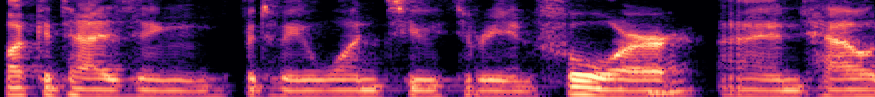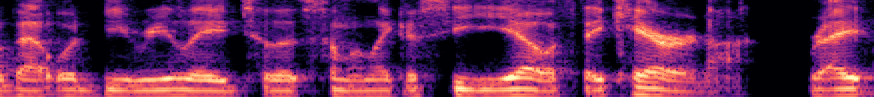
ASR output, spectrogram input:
bucketizing between one, two, three, and 4 mm-hmm. and how that would be relayed to someone like a CEO if they care or not right?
